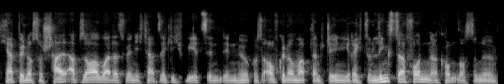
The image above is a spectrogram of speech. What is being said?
Ich habe hier noch so Schallabsorber, dass wenn ich tatsächlich wie jetzt in den Hörkurs aufgenommen habe, dann stehen die rechts und links davon. Dann kommt noch so eine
